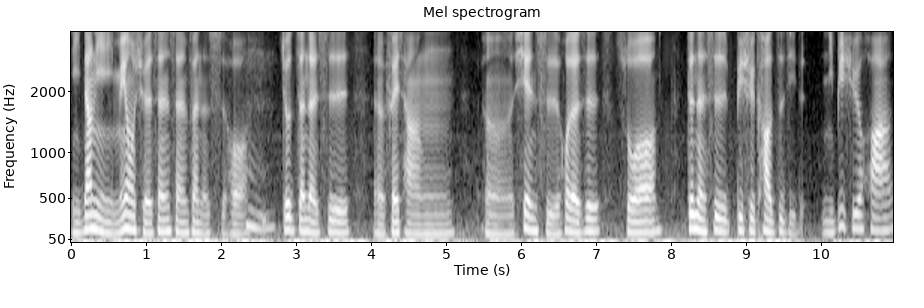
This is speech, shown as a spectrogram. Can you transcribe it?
你当你没有学生身份的时候，嗯，就真的是呃非常。嗯，现实或者是说，真的是必须靠自己的，你必须花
